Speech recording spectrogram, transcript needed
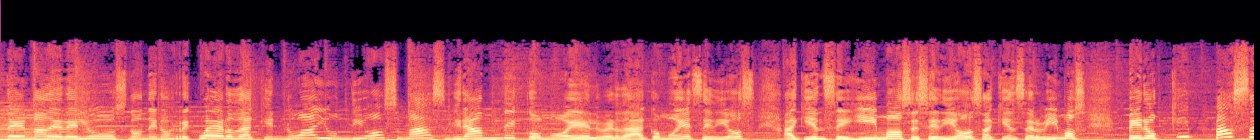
Tema de De Luz donde nos recuerda que no hay un Dios más grande como Él, ¿verdad? Como ese Dios a quien seguimos, ese Dios a quien servimos. Pero ¿qué pasa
